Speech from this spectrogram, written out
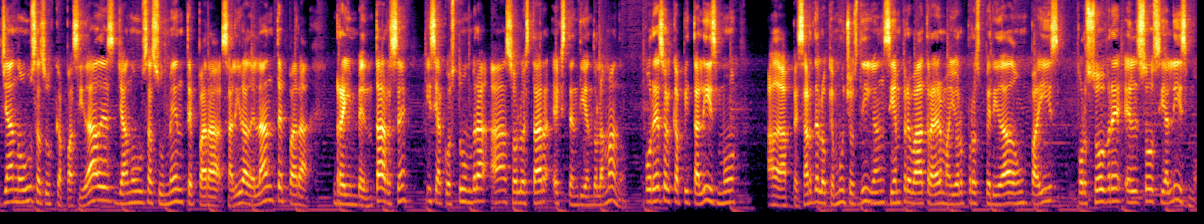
ya no usa sus capacidades, ya no usa su mente para salir adelante, para reinventarse y se acostumbra a solo estar extendiendo la mano. Por eso el capitalismo, a pesar de lo que muchos digan, siempre va a traer mayor prosperidad a un país por sobre el socialismo.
